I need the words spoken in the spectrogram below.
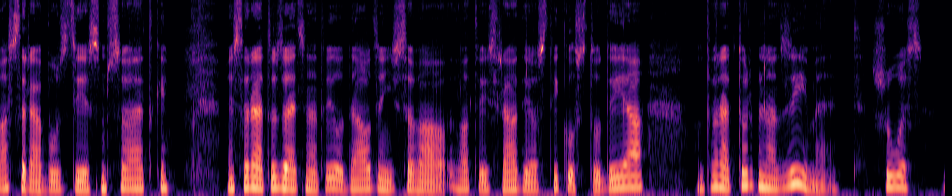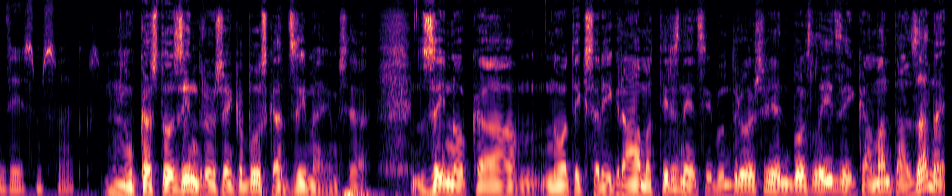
vasarā būs dziesmu svētki. Mēs varētu uzaicināt Vilu Daudziņu savā Latvijas radio stiklu studijā, un tu varētu turpināt zīmēt šos dziesmu svētkus. Nu, kas to zina? Droši vien, ka būs kāds zīmējums. Jā. Zinu, ka notiks arī grāmatu tirzniecība, un droši vien būs līdzīgi kā man tā zanē.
